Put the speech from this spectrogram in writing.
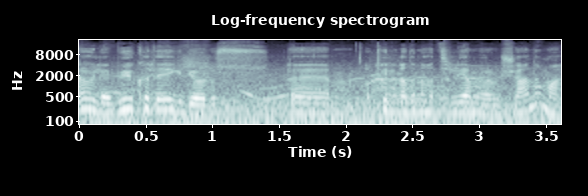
Öyle Büyükada'ya gidiyoruz. Ee, otelin adını hatırlayamıyorum şu an ama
